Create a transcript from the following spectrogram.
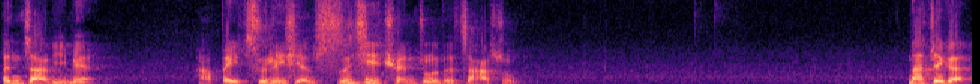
n 扎里面啊被磁力线实际圈住的扎数。那这个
